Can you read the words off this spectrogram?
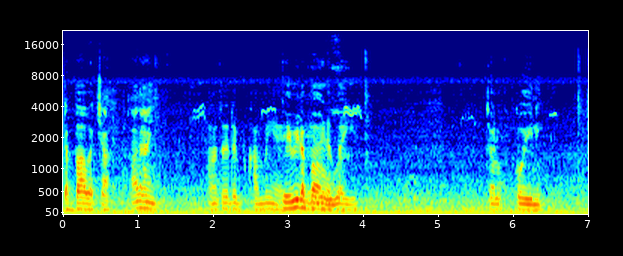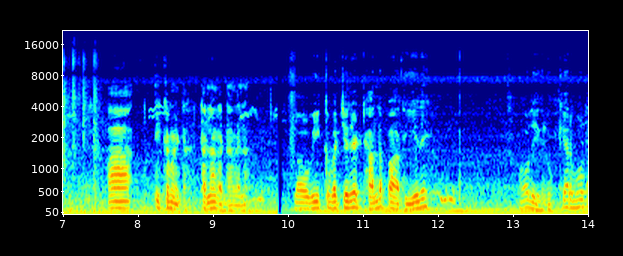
ਡੱਬਾ ਬੱਚਾ। ਆ ਦਿਖਾਈ। ਹਾਂ ਤੇ ਤੇ ਖੰਭ ਹੀ ਹੈ। ਇਹ ਵੀ ਡੱਬਾ ਹੋਊਗਾ। ਚਲੋ ਕੋਈ ਨਹੀਂ ਆ ਇੱਕ ਮਿੰਟ ਠੱਲਾਂ ਕੱਢਾਂ ਪਹਿਲਾਂ। ਲਓ ਵੀ ਇੱਕ ਬੱਚੇ ਦੇ ਠੱਲ ਪਾਤੀ ਇਹਦੇ। ਉਹ ਦੇਖ ਲਓ ਕਿਆ ਰਿਪੋਰਟ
